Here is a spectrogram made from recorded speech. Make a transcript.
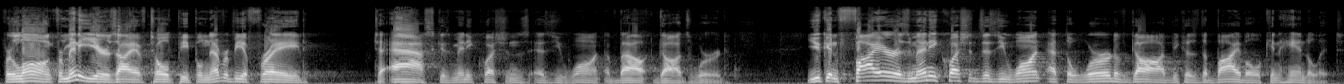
For long, for many years, I have told people never be afraid to ask as many questions as you want about God's Word. You can fire as many questions as you want at the Word of God because the Bible can handle it.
